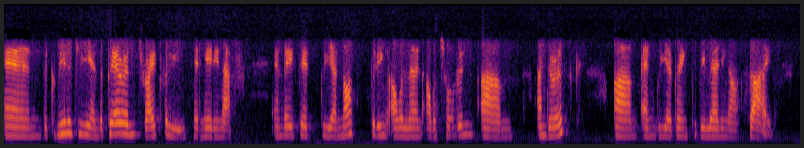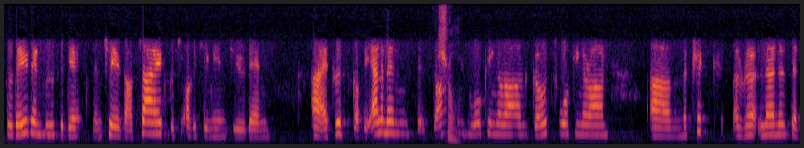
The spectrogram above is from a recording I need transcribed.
And the community and the parents rightfully had had enough and they said we are not putting our learn our children um, under risk, um, and we are going to be learning outside. So they then moved the desks and chairs outside, which obviously means you then are at risk of the elements. There's donkeys sure. walking around, goats walking around. Um, matric uh, learners that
